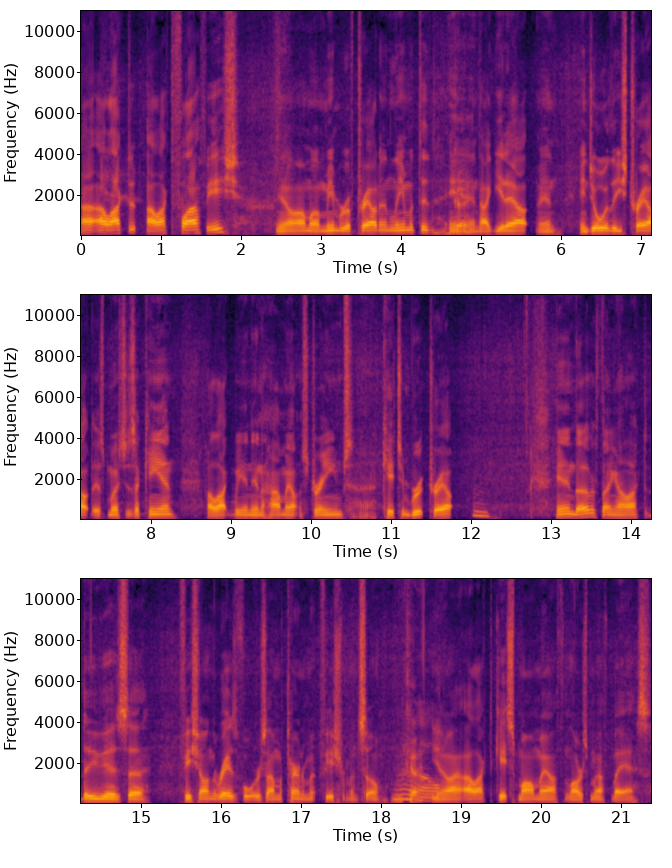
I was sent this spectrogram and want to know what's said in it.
I, I like to I like to fly fish. You know, I'm a member of Trout Unlimited, and I get out and enjoy these trout as much as I can. I like being in the high mountain streams, uh, catching brook trout. And the other thing I like to do is uh, fish on the reservoirs. I'm a tournament fisherman, so Okay. You know I, I like to catch smallmouth and largemouth bass.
